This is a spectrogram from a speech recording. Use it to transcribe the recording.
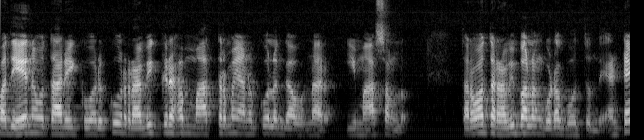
పదిహేనవ తారీఖు వరకు రవిగ్రహం మాత్రమే అనుకూలంగా ఉన్నారు ఈ మాసంలో. తర్వాత రవి బలం కూడా పోతుంది. అంటే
